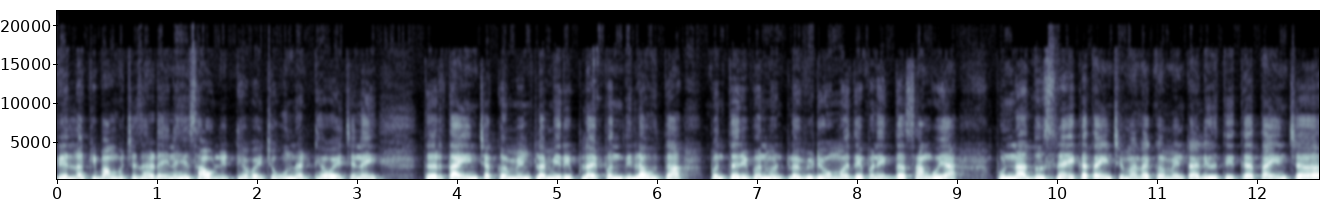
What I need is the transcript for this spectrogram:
ते लकी बांबूचे झाडं आहे ना हे सावलीत ठेवायचे उन्हात ठेवायचे नाही. तर ताईंच्या कमेंटला मी रिप्लाय पण दिला होता पण तरी पण म्हटलं व्हिडिओमध्ये पण एकदा सांगूया. पुन्हा दुसऱ्या एका ताईंची मला कमेंट आली होती. त्या ताईंच्या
